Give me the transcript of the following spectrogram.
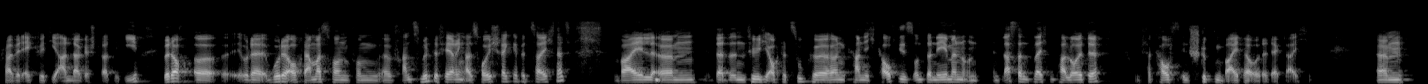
Private Equity Anlagestrategie. Wird auch äh, oder wurde auch damals von, von äh, Franz Müntefering als Heuschrecke bezeichnet, weil ähm, da natürlich auch dazugehören kann, ich kaufe dieses Unternehmen und entlasse dann vielleicht ein paar Leute und verkaufe es in Stücken weiter oder dergleichen. Ähm,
